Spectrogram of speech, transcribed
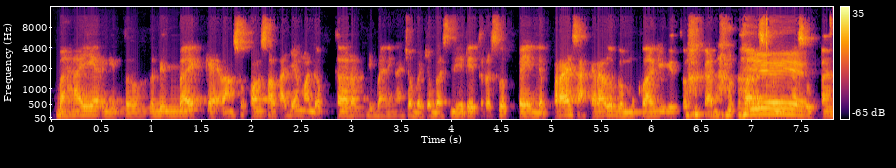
bahaya gitu. Lebih baik kayak langsung konsult aja sama dokter dibandingkan coba-coba sendiri terus lu pay the price akhirnya lu gemuk lagi gitu karena lu harus yeah, iya. asupan.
